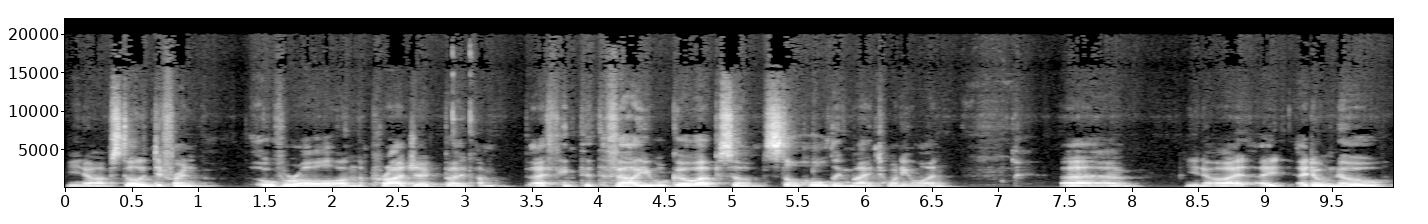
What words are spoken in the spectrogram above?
you know, I'm still indifferent overall on the project, but I'm, I think that the value will go up. So I'm still holding my 21. Um, you know, I, I, I don't know.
